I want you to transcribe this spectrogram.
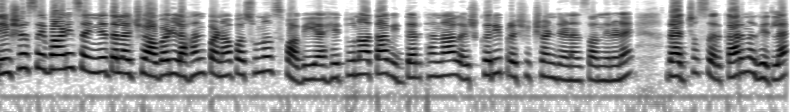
देशसेवा आणि सैन्य दलाची आवड लहानपणापासूनच व्हावी या हेतून आता विद्यार्थ्यांना लष्करी प्रशिक्षण देण्याचा निर्णय राज्य सरकारनं घेतलाय.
